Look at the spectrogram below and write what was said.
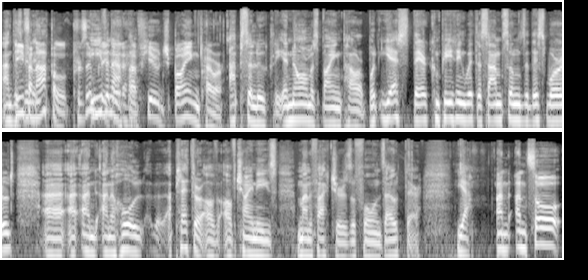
And even Apple, presumably, even Apple, have huge buying power. Absolutely, enormous buying power. But yes, they're competing with the Samsungs of this world uh, and and a whole a plethora of, of Chinese manufacturers of phones out there. Yeah. And and so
